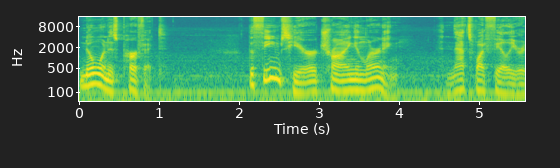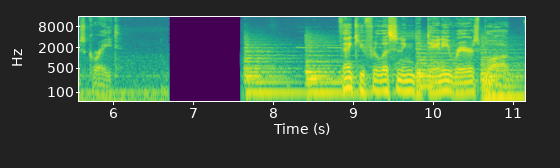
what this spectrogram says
No one is perfect. The themes here are trying and learning, and that's why failure is great. Thank you for listening to Danny Rehr's blog.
